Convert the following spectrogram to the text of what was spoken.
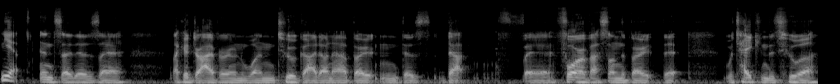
Yeah. And so there's a like a driver and one tour guide on our boat, and there's about f- uh, four of us on the boat that were taking the tour,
